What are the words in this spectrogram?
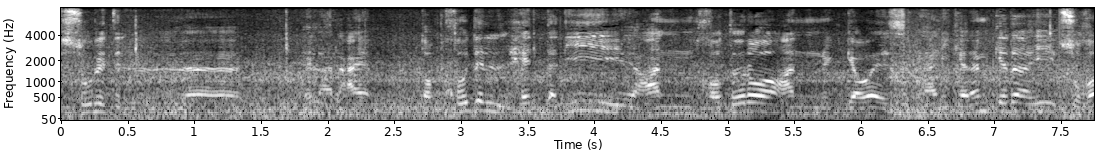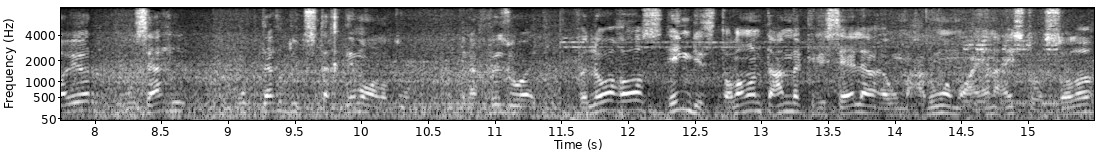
صورة ال- الأنعام. طب خد الحتة دي عن خاطره عن الجواز. يعني كلام كده إيه صغير وسهل وبتاخده تستخدمه على طول تنفذه وقتي. فاللي هو خلاص انجز. طالما انت عندك رسالة أو معلومة معينة عايز توصلها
